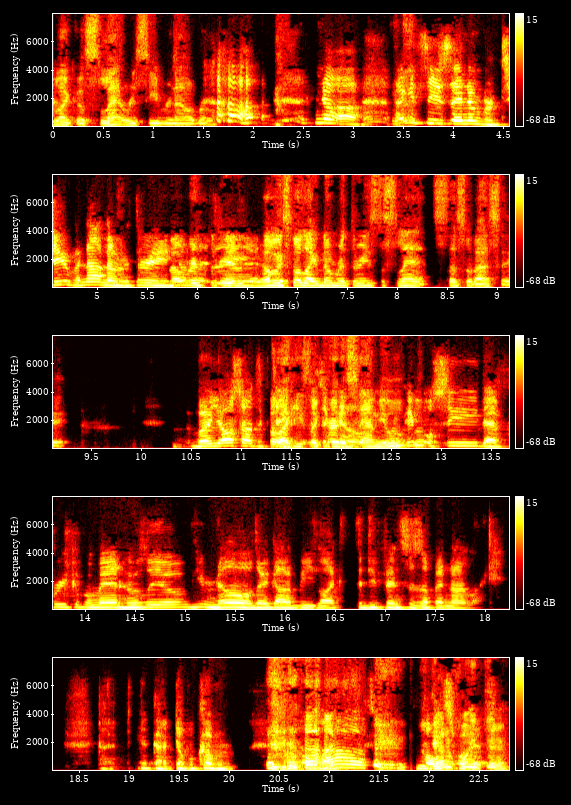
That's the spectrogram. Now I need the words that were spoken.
like a slant receiver now, bro. no, I can see you say number two, but not number three. Number Don't three. I always feel like number three is the slants. That's what I say. But you also have to feel like he's a into Curtis account, Samuel, When but- people see that freak of a man Julio, you know they gotta be like the defense is up at night, like gotta gotta double cover. Oh, you got a point there.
